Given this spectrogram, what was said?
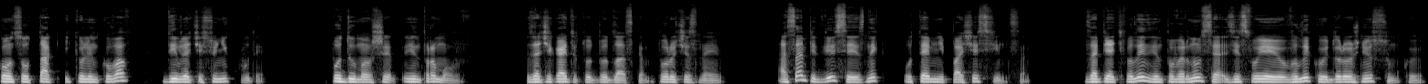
Консул так і колінкував, дивлячись у нікуди. Подумавши, він промовив Зачекайте тут, будь ласка, поруч із нею. А сам підвівся і зник у темній пащі Сфінкса. За п'ять хвилин він повернувся зі своєю великою дорожньою сумкою.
